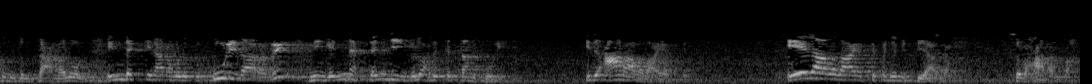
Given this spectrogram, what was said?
குந்தும் தாமலூன் இன்றைக்கு நான் உங்களுக்கு கூலிதாரது நீங்க என்ன செஞ்சீங்களோ அதுக்குத்தான் கூலி இது ஆறாவது ஆயத்து. ஏழாவது ஆயத்து கொஞ்சம் வித்தியாசம். சுபஹானல்லாஹ்.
